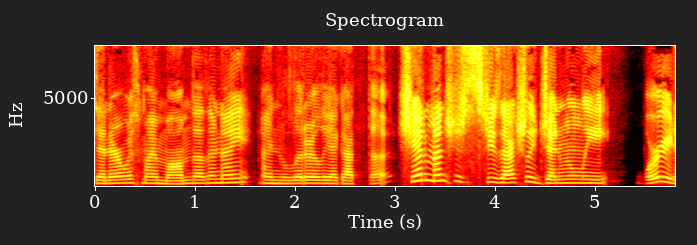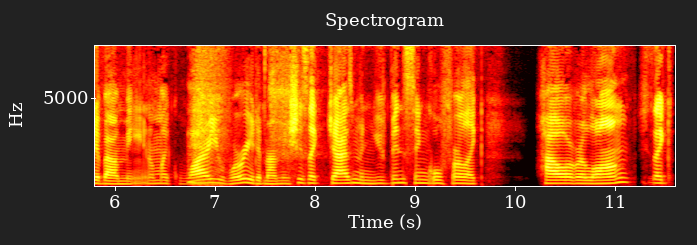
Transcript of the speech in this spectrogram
dinner with my mom the other night, and literally, I got the. She had mentioned she's actually genuinely worried about me, and I'm like, "Why are you worried about me?" She's like, "Jasmine, you've been single for like however long." She's like,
